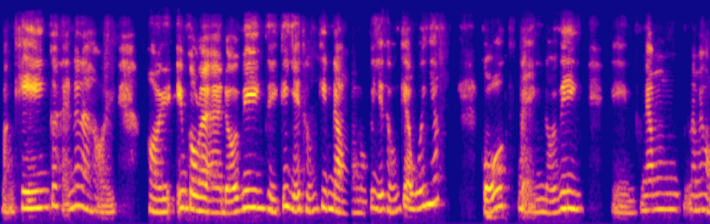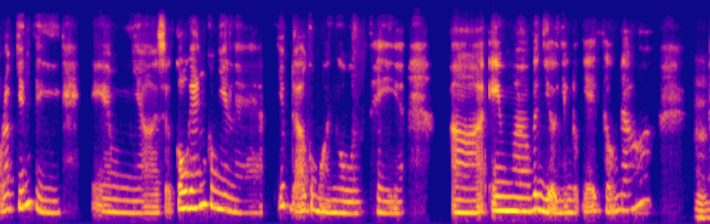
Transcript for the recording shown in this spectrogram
bằng khen. Có thể nói là hồi hồi em còn là đội viên thì cái giải thưởng kim đồng một cái giải thưởng cao quý nhất ừ, của các bạn đội viên. Thì năm năm em học lớp 9 thì em nhờ sự cố gắng cũng như là giúp đỡ của mọi người thì ờ, em ờ, vinh dự nhận được giải thưởng đó. Ừ,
